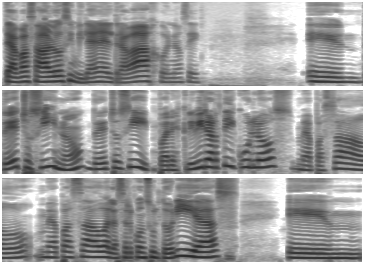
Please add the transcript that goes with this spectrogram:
te ha pasado algo similar en el trabajo, no sé. Eh, de hecho sí, ¿no? De hecho sí, para escribir artículos me ha pasado, me ha pasado al hacer consultorías, Em,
